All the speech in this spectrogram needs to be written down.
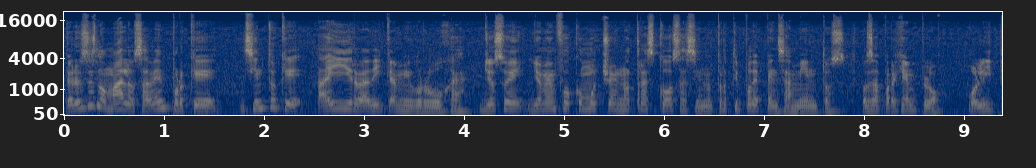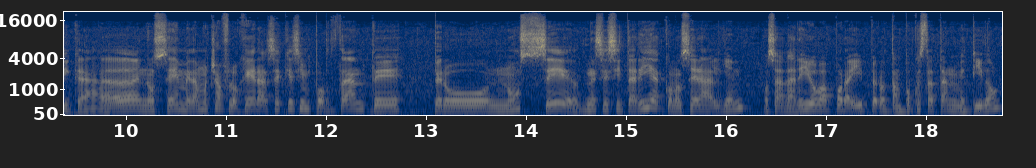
Pero eso es lo malo, ¿saben? Porque siento que ahí radica mi burbuja. Yo soy, yo me enfoco mucho en otras cosas, en otro tipo de pensamientos. O sea, por ejemplo, política, no sé, me da mucha flojera, sé que es importante, pero no sé, necesitaría conocer a alguien. O sea, Darío va por ahí, pero tampoco está tan metido.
